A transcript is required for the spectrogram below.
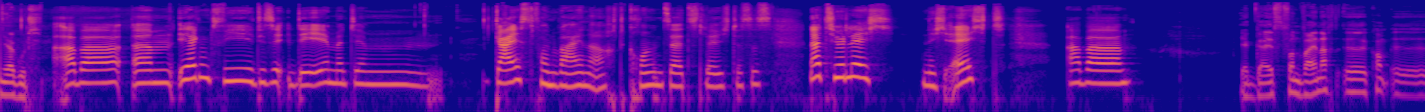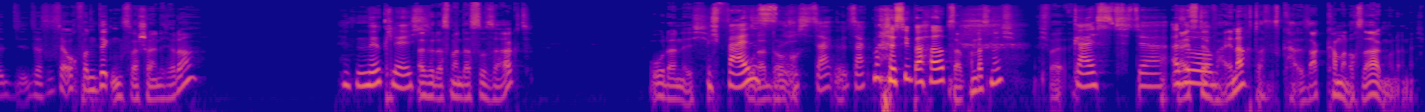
Ja, gut. Aber ähm, irgendwie diese Idee mit dem Geist von Weihnacht grundsätzlich, das ist natürlich nicht echt, aber Ja, Geist von Weihnacht, äh, komm, äh, das ist ja auch von Dickens wahrscheinlich, oder? möglich. Also, dass man das so sagt? Oder nicht? ich weiß oder es doch? nicht. Sag, sagt man das überhaupt? Sagt man das nicht? Ich weiß. Geist der, Geist also der Weihnacht? Das ist, kann, sagt, kann man doch sagen, oder nicht?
